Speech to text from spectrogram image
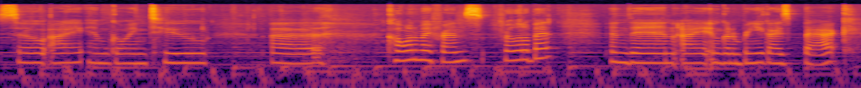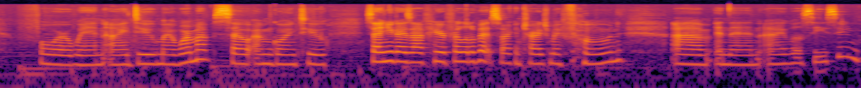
So I am going to uh, call one of my friends for a little bit and then I am going to bring you guys back for when I do my warm-up. So I'm going to sign you guys off here for a little bit so I can charge my phone. Um, and then I will see you soon.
